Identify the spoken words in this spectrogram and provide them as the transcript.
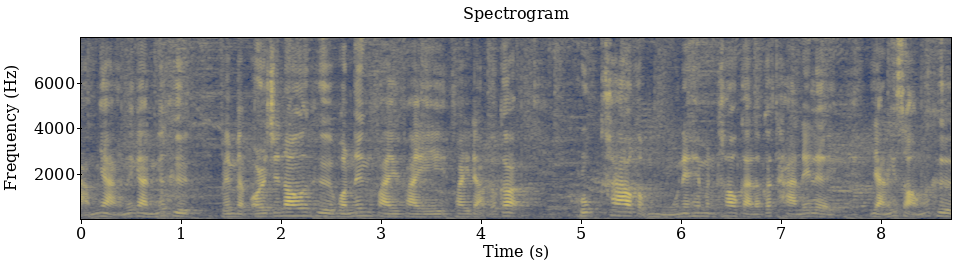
3 อย่างด้วยกันก็คือเป็นแบบออริจินอลก็คือพอนึ่งไฟไฟไฟดับแล้วก็คลุกข้าวกับหมูเนี่ยให้มันเข้ากันแล้วก็ทานได้เลย อย่างที่ 2 ก็คือ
